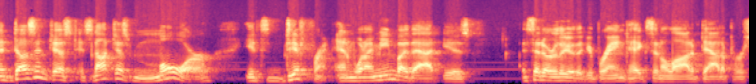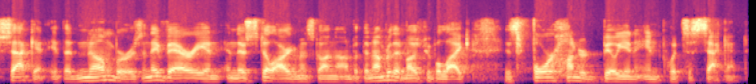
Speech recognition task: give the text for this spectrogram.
It doesn't just, it's not just more, it's different. And what I mean by that is, I said earlier that your brain takes in a lot of data per second. It, the numbers, and they vary, and, and there's still arguments going on, but the number that most people like is 400 billion inputs a second.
